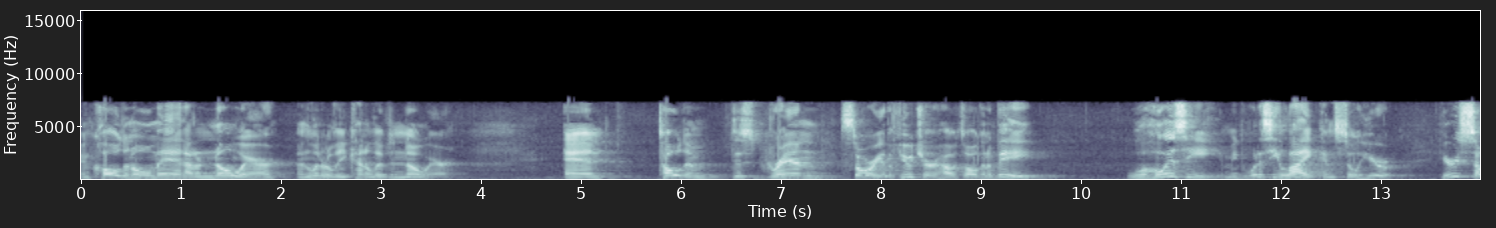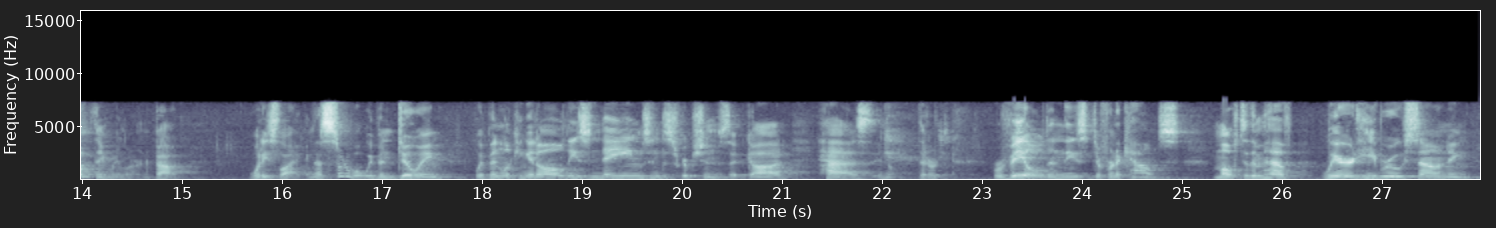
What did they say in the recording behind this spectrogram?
and called an old man out of nowhere, and literally kind of lived in nowhere, and told him this grand story of the future, how it's all going to be. Well, who is he? I mean, what is he like? And so here, here's something we learn about what he's like. And that's sort of what we've been doing. We've been looking at all these names and descriptions that God has in, that are revealed in these different accounts. Most of them have weird Hebrew sounding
